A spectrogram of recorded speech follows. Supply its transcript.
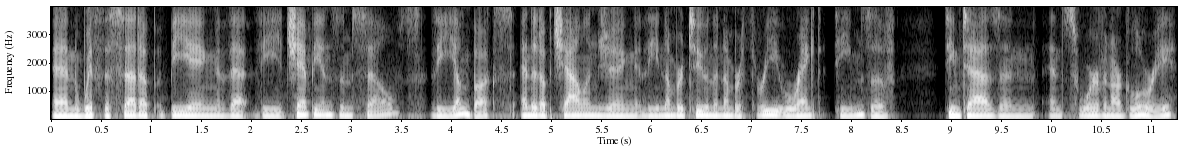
And with the setup being that the champions themselves, the Young Bucks, ended up challenging the number two and the number three ranked teams of Team Taz and, and Swerve in Our Glory.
